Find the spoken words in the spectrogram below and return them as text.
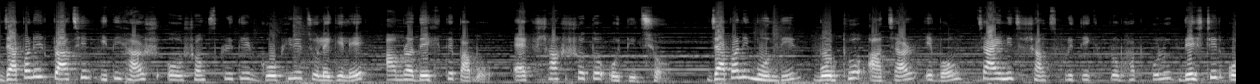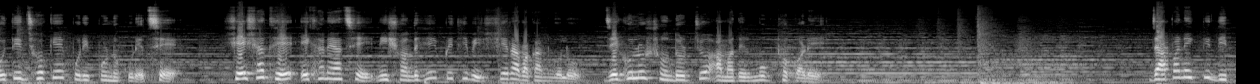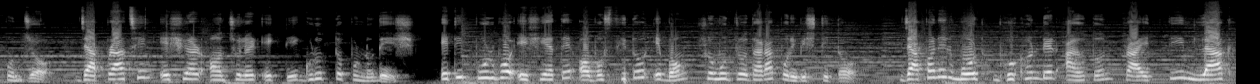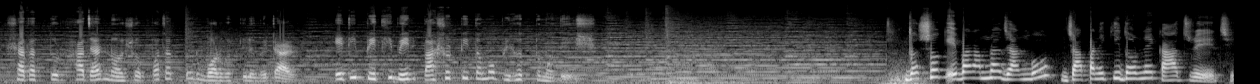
জাপানের প্রাচীন ইতিহাস ও সংস্কৃতির গভীরে চলে গেলে আমরা দেখতে পাব এক শাশ্বত ঐতিহ্য। জাপানি মন্দির, বৌদ্ধ আচার এবং চাইনিজ সাংস্কৃতিক প্রভাবগুলো দেশটির ঐতিহ্যকে পরিপূর্ণ করেছে। সেই সাথে এখানে আছে নিঃসন্দেহে পৃথিবীর সেরা বাগানগুলো, যেগুলোর সৌন্দর্য আমাদের মুগ্ধ করে। জাপান একটি দ্বীপপুঞ্জ, যা প্রাচীন এশিয়ার অঞ্চলের একটি গুরুত্বপূর্ণ দেশ। এটি পূর্ব এশিয়াতে অবস্থিত এবং সমুদ্র দ্বারা পরিবেষ্টিত। জাপানের মোট ভূখণ্ডের আয়তন প্রায় তিন লাখ সাতাত্তর হাজার নয়শো পঁচাত্তর বর্গ কিলোমিটার। এটি পৃথিবীর বাষট্টিতম বৃহত্তম দেশ। দর্শক, এবার আমরা জানব জাপানে কি ধরনের কাজ রয়েছে।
